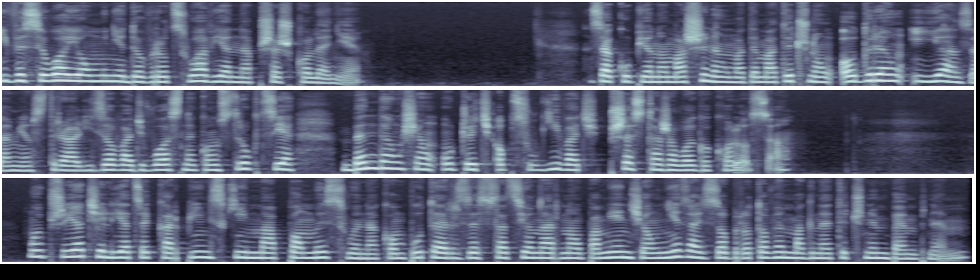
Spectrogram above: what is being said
i wysyłają mnie do Wrocławia na przeszkolenie. Zakupiono maszynę matematyczną Odrę i ja zamiast realizować własne konstrukcje będę się uczyć obsługiwać przestarzałego kolosa. Mój przyjaciel Jacek Karpiński ma pomysły na komputer ze stacjonarną pamięcią, nie zaś z obrotowym magnetycznym bębnem.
